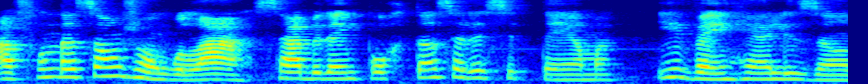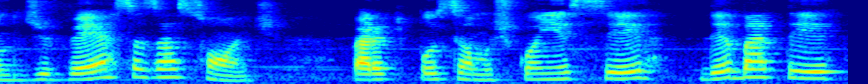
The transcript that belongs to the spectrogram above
A Fundação João Goulart sabe da importância desse tema e vem realizando diversas ações para que possamos conhecer, debater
